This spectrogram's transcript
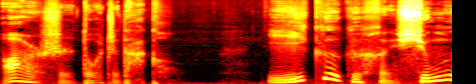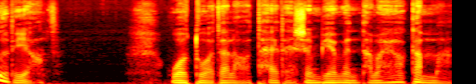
二十多只大狗，一个个很凶恶的样子。我躲在老太太身边，问他们要干嘛。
